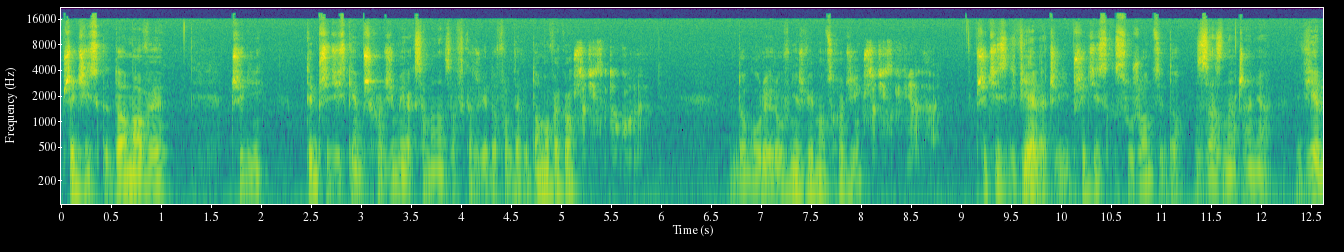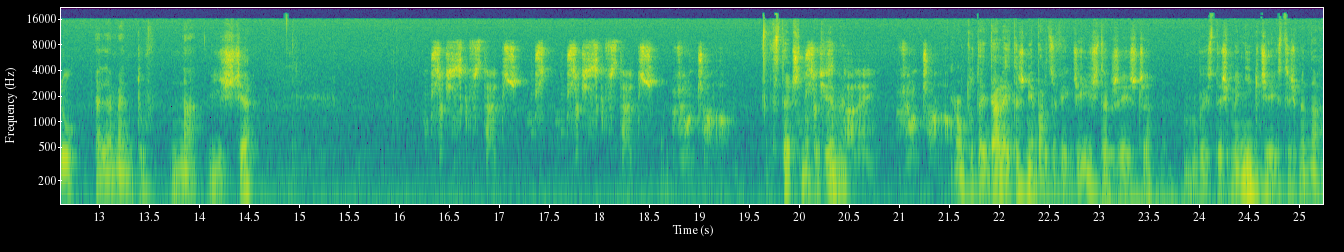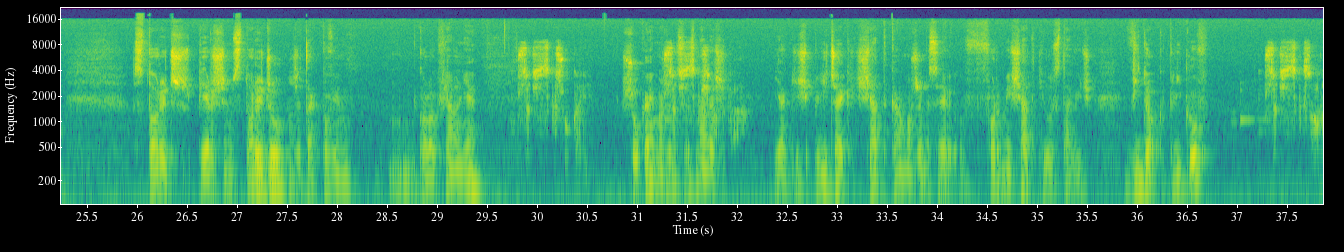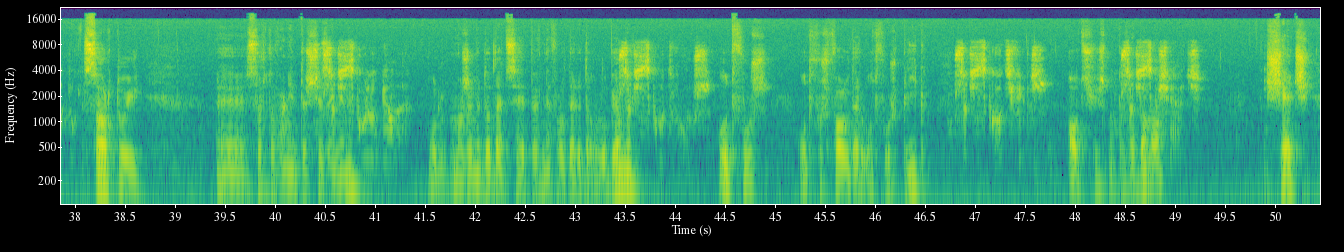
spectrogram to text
Przycisk domowy, czyli tym przyciskiem przechodzimy, jak sama nazwa wskazuje, do folderu domowego. Przycisk do góry. Do góry również wiemy o co chodzi. Przycisk wiele. Przycisk wiele, czyli przycisk służący do zaznaczania wielu elementów na liście. Przycisk wstecz. Przycisk wstecz. Wyłączono. Wstecz, no to wiemy. dalej. Wyłączono. On tutaj dalej też nie bardzo wie gdzie iść, także jeszcze, bo jesteśmy nigdzie, jesteśmy na storage, pierwszym storage'u, że tak powiem mm, kolokwialnie. Przycisk szukaj. Szukaj, możemy Przycisk znaleźć siatka. jakiś pliczek, siatka, możemy sobie w formie siatki ustawić widok plików. Przycisk sortuj. Sortuj, sortowaniem też się zajmiemy. Możemy dodać sobie pewne foldery do ulubionych. Przycisk utwórz. Utwórz, utwórz folder, utwórz plik, Przycisk odśwież. odśwież, no to wiadomo. Przycisk sieć. sieć.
